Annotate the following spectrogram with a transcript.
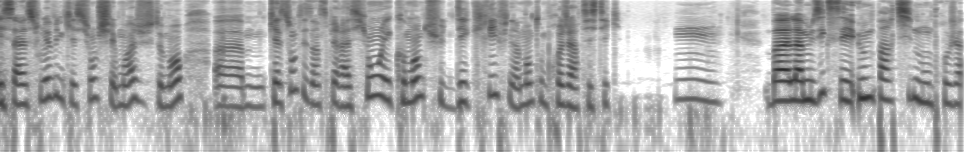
Et ça soulève une question chez moi, justement. Euh, quelles sont tes inspirations et comment tu décris finalement ton projet artistique? Hmm. Bah, la musique, c'est une partie de mon projet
